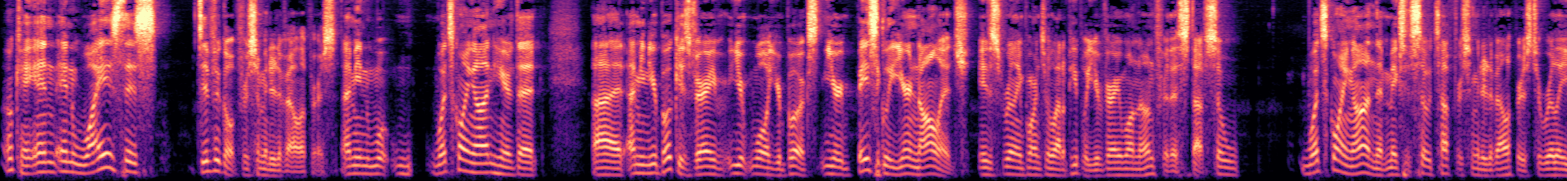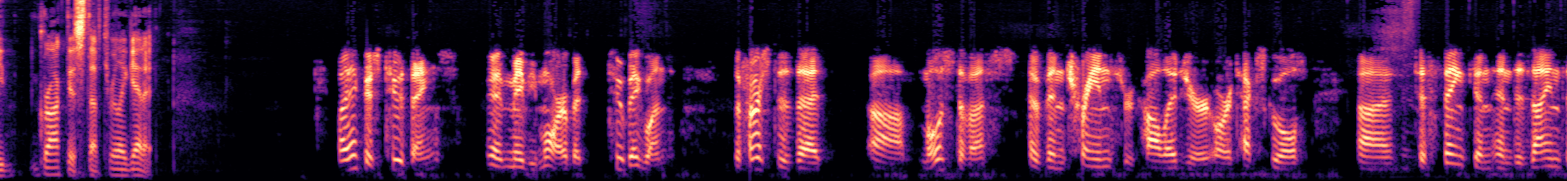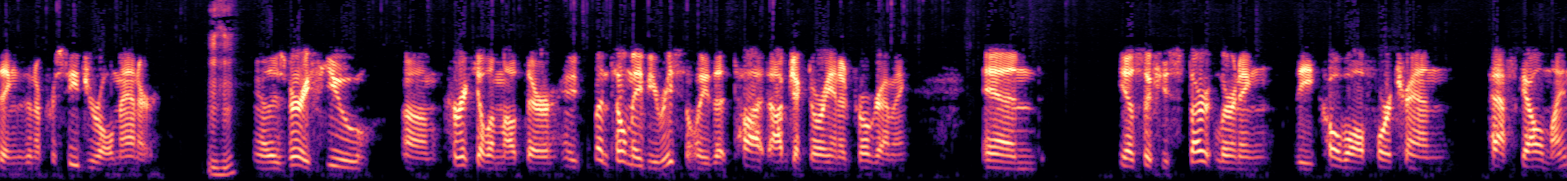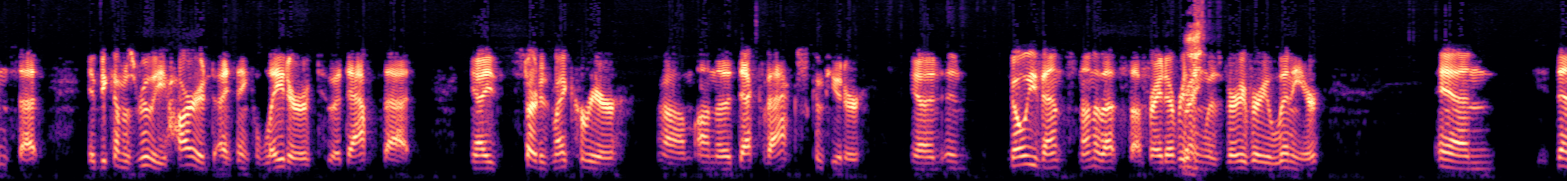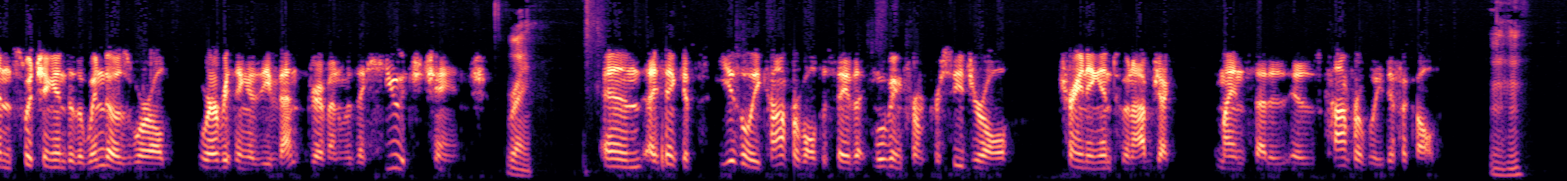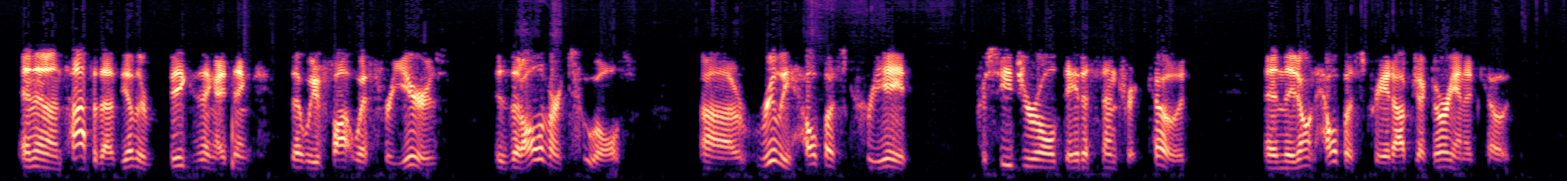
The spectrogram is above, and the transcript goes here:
Okay, and and why is this difficult for so many developers? I mean, w- what's going on here that uh, I mean, your book is very your, well. Your books, your basically your knowledge is really important to a lot of people. You're very well known for this stuff. So, what's going on that makes it so tough for so many developers to really grok this stuff, to really get it? Well, I think there's two things, maybe more, but two big ones. The first is that uh, most of us have been trained through college or, or tech schools uh, to think and, and design things in a procedural manner. Mm-hmm. You know, there's very few um, curriculum out there eh, until maybe recently that taught object-oriented programming. And you know, so if you start learning the COBOL, Fortran, Pascal mindset, it becomes really hard, I think, later to adapt that. You know, I started my career um, on the DEC VAX computer, you know, and, and no events, none of that stuff, right? Everything Right. was very, very linear. And then switching into the Windows world where everything is event driven was a huge change. Right. And I think it's easily comparable to say that moving from procedural training into an object mindset is, is comparably difficult. Mm-hmm. And then on top of that, the other big thing I think that we've fought with for years is that all of our tools uh, really help us create procedural data centric code, and they don't help us create object oriented code.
